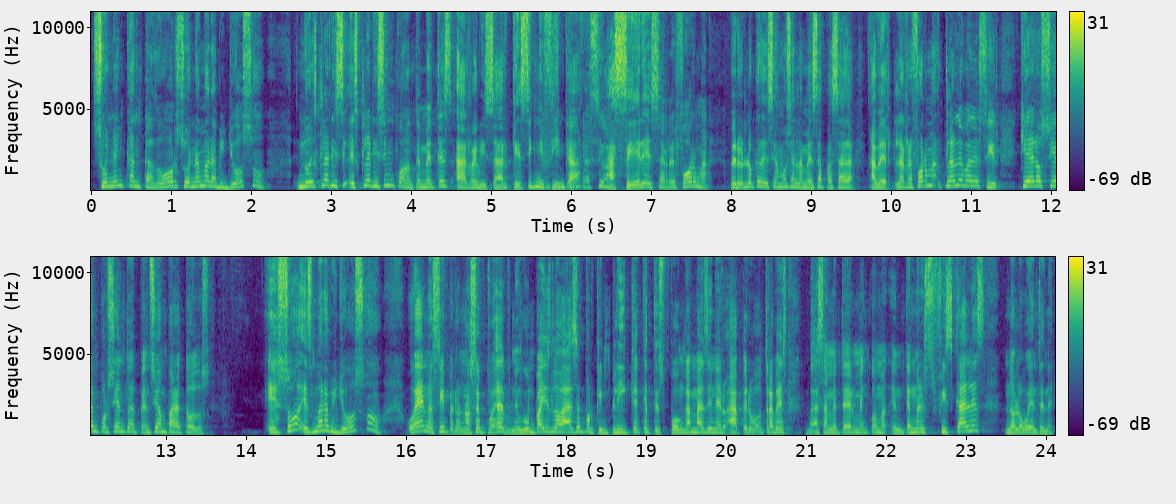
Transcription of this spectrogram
suena encantador, suena maravilloso. No es clarísimo, es clarísimo cuando te metes a revisar qué significa hacer esa reforma. Pero es lo que decíamos en la mesa pasada. A ver, la reforma, Claudia va a decir, quiero 100% de pensión para todos. Eso es maravilloso. Bueno, sí, pero no se puede. Ningún país lo hace porque implica que te exponga más dinero. Ah, pero otra vez, vas a meterme en, temas fiscales, no lo voy a entender.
